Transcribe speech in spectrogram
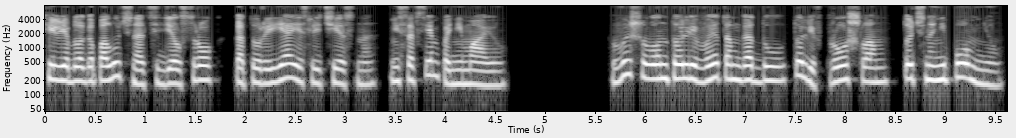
Хилья благополучно отсидел срок, который я, если честно, не совсем понимаю. Вышел он то ли в этом году, то ли в прошлом, точно не помню.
